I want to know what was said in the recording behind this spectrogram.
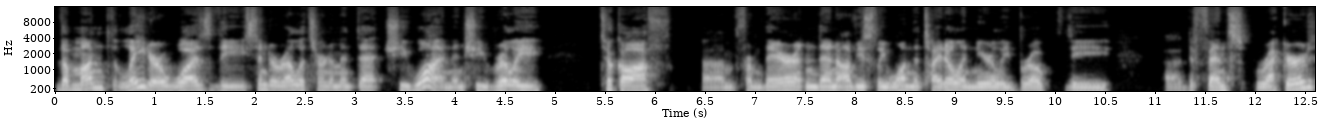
the month later was the Cinderella tournament that she won, and she really took off um, from there, and then obviously won the title and nearly broke the uh, defense record.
